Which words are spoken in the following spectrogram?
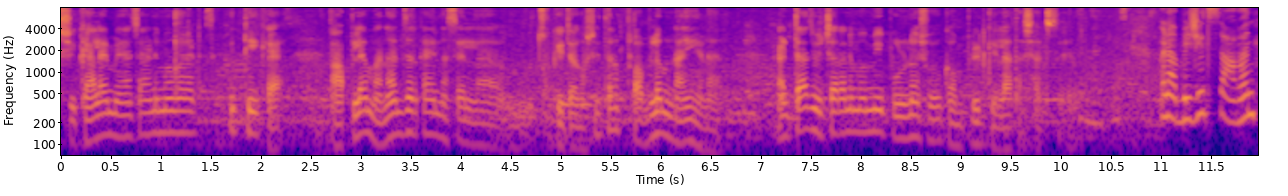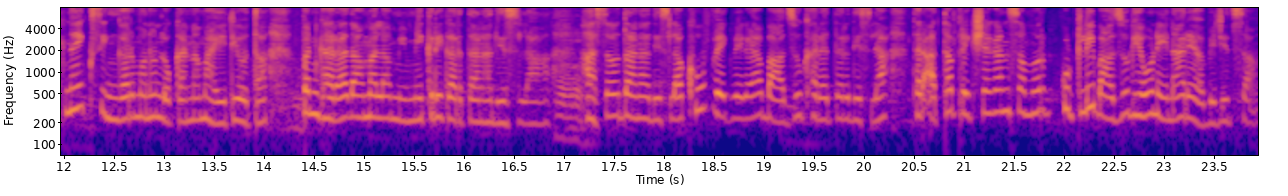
शिकायला मिळायच्या आणि मग मला वाटायचं की ठीक आहे आपल्या मनात जर काही नसेल ना चुकीच्या गोष्टी तर प्रॉब्लेम नाही येणार. आणि त्याच विचाराने मग मी पूर्ण शो कंप्लीट केला तशाच. पण अभिजित सावंतने एक सिंगर म्हणून लोकांना माहिती होता. पण घरात आम्हाला मिमिक्री करताना दिसला हसवताना दिसला खूप वेगवेगळ्या बाजू खरं तर दिसल्या. तर आता प्रेक्षकांसमोर कुठली बाजू घेऊन येणार आहे अभिजित सावंत?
